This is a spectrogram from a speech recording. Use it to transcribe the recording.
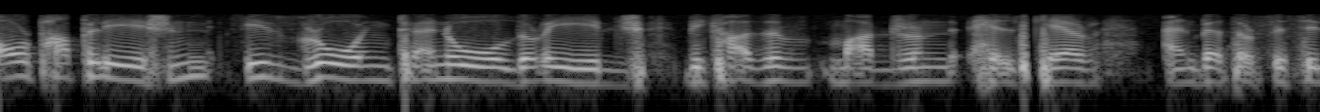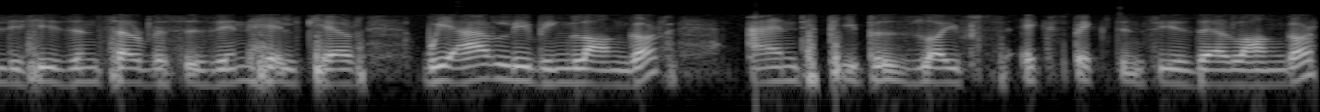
Our population is growing to an older age because of modern healthcare and better facilities and services in healthcare. We are living longer, and people's life expectancy is there longer.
